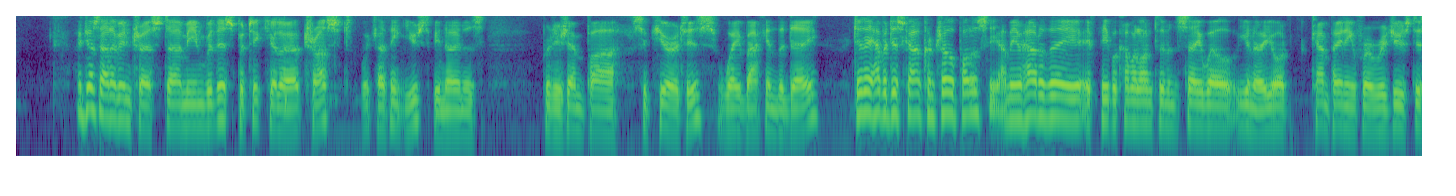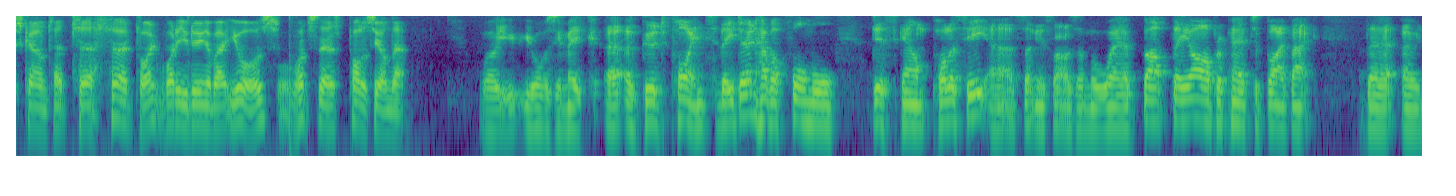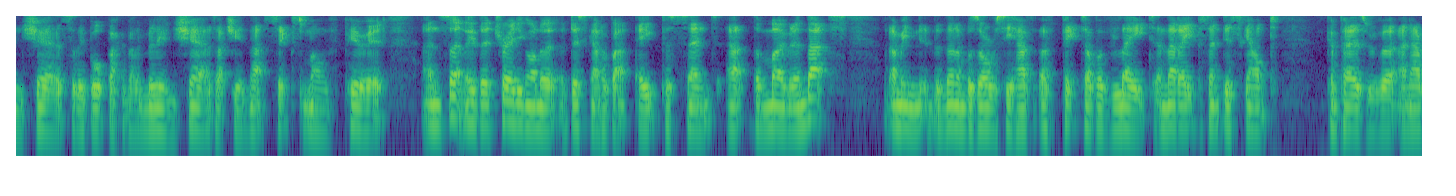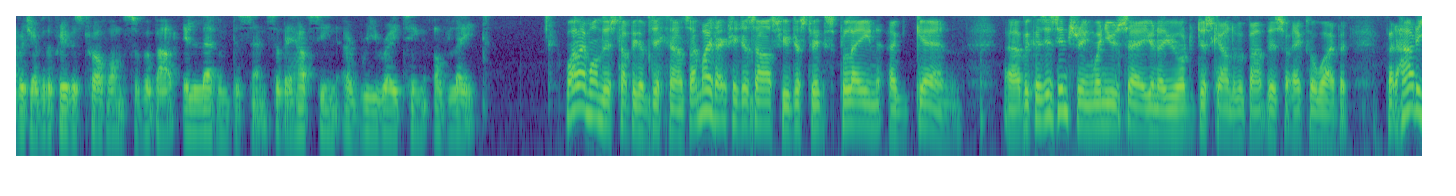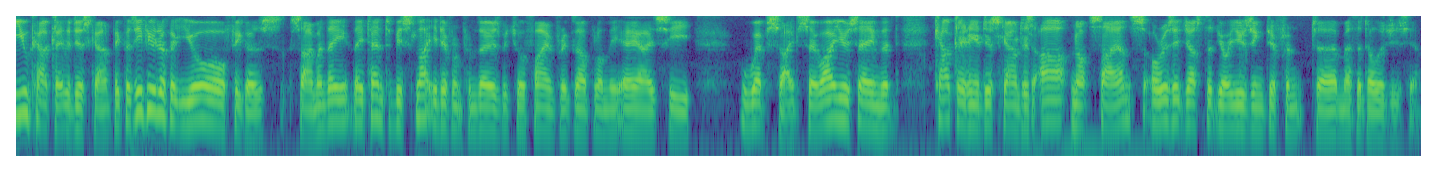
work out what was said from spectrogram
Just out of interest, I mean, with this particular trust, which I think used to be known as British Empire Securities way back in the day, do they have a discount control policy? I mean, how do they, if people come along to them and say, well, you know, you're campaigning for a reduced discount at uh, Third Point, what are you doing about yours? What's their policy on that? Well, you, you obviously make a, a, good point. They don't have a formal discount policy, uh, certainly as far as I'm aware, but they are prepared to buy back their own shares. So they bought back about a million shares actually in that six month period. And certainly they're trading on a, a discount of about 8% at the moment. And that's, I mean, the, the numbers obviously have, have picked up of late, and that 8% discount compares with a, an average over the previous 12 months of about 11%. So they have seen a re rating of late. While I'm on this topic of discounts, I might actually just ask you just to explain again, uh, because it's interesting when you say, you know, you want a discount of about this or X or Y, but but how do you calculate the discount? Because if you look at your figures, Simon, they, they tend to be slightly different from those which you'll find, for example, on the AIC website. So are you saying that calculating a discount is art, not science, or is it just that you're using different uh, methodologies here?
